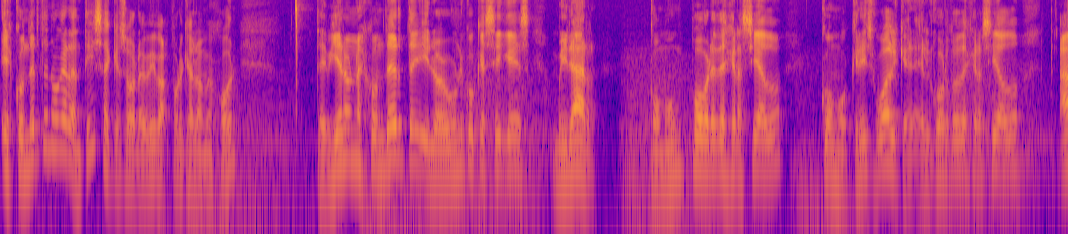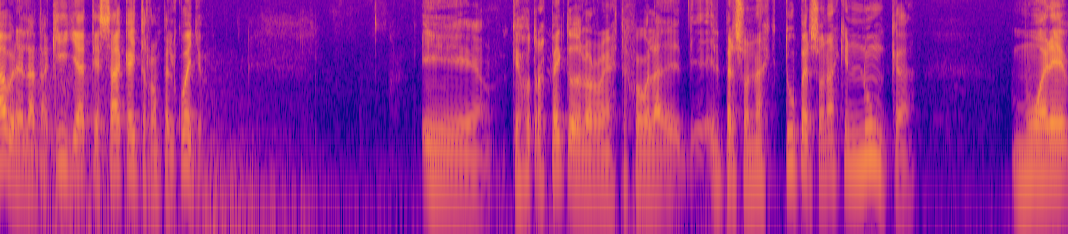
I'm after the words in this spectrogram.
esconderte no garantiza que sobrevivas, porque a lo mejor te vieron esconderte y lo único que sigue es mirar como un pobre desgraciado, como Chris Walker, el gordo desgraciado, abre la taquilla, te saca y te rompe el cuello. que es otro aspecto del horror en este juego. el personaje, tu personaje nunca muere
